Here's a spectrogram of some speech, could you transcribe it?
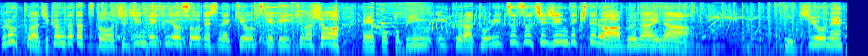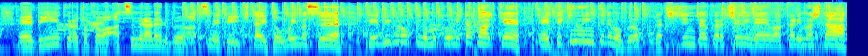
ブロックは時間が経つと縮んでいく予想ですね。気をつけていきましょう。えー、ここ瓶いくら取りつつ縮んできてる。危ないな。一応ね、えー、瓶いくらとかは集められる分集めていきたいと思います。ヘビブロックの向こうにタコ発見、えー、敵のインクでもブロックが縮んじゃうから注意ね。分かりました。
